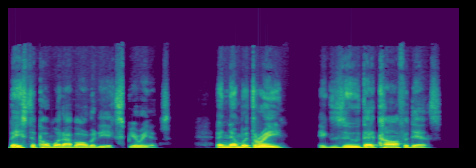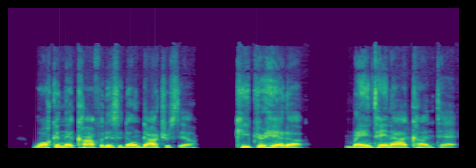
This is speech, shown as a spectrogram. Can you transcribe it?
based upon what I've already experienced. And number three, exude that confidence. Walk in that confidence and don't doubt yourself. Keep your head up. Maintain eye contact.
